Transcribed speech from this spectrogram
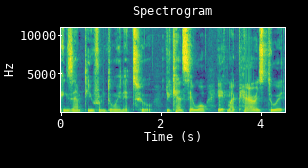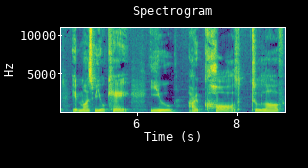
exempt you from doing it too. You can't say, well, if my parents do it, it must be okay. You are called to love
